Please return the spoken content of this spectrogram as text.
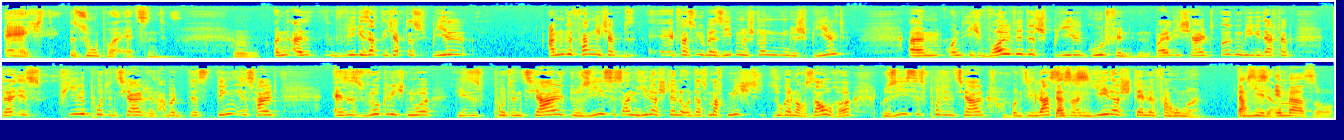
echt super ätzend. Und also, wie gesagt, ich habe das Spiel angefangen. Ich habe etwas über sieben Stunden gespielt. Ähm, und ich wollte das Spiel gut finden, weil ich halt irgendwie gedacht habe, da ist viel Potenzial drin. Aber das Ding ist halt, es ist wirklich nur dieses Potenzial, du siehst es an jeder Stelle und das macht mich sogar noch saurer. Du siehst das Potenzial und sie lassen Das es ist- an jeder Stelle verhungern. Das jeder. ist immer so.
